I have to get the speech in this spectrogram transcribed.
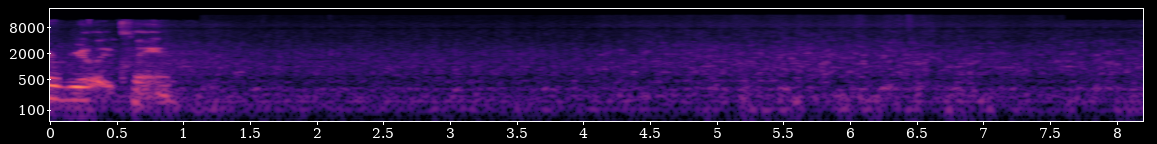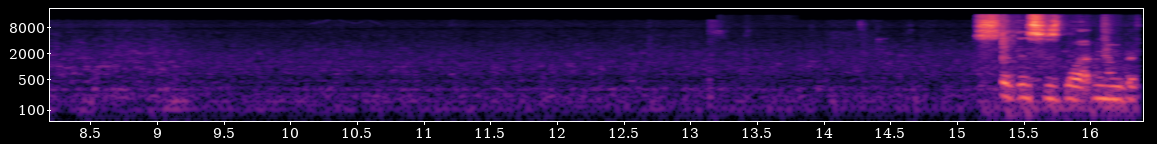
They're really clean. So this is lot number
